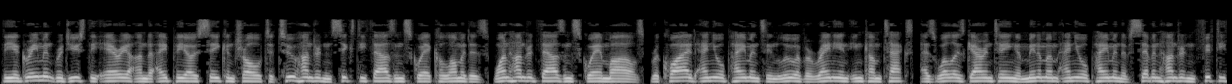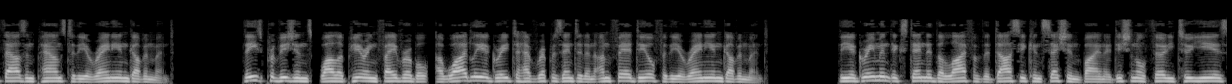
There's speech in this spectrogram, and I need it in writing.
The agreement reduced the area under APOC control to 260,000 square kilometers, 100,000 square miles, required annual payments in lieu of Iranian income tax, as well as guaranteeing a minimum annual payment of £750,000 to the Iranian government. These provisions, while appearing favorable, are widely agreed to have represented an unfair deal for the Iranian government. The agreement extended the life of the D'Arcy concession by an additional 32 years,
